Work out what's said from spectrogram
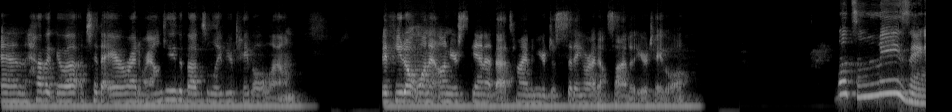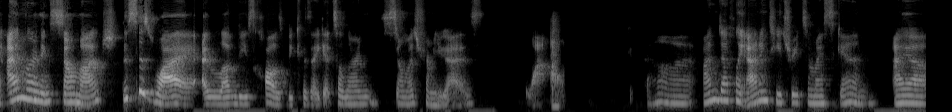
and have it go out to the air right around you. The bugs will leave your table alone if you don't want it on your skin at that time and you're just sitting right outside at your table. That's amazing. I'm learning so much. This is why I love these calls because I get to learn so much from you guys. Wow. Uh, I'm definitely adding tea tree to my skin. I uh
